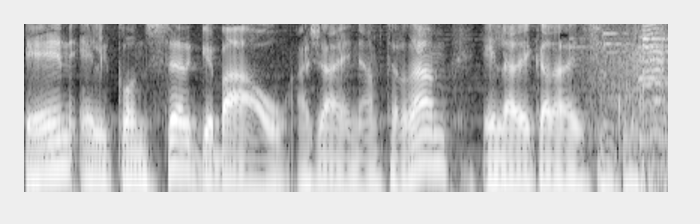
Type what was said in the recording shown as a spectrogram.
en el Concertgebouw, allá en Ámsterdam, en la década del 50.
